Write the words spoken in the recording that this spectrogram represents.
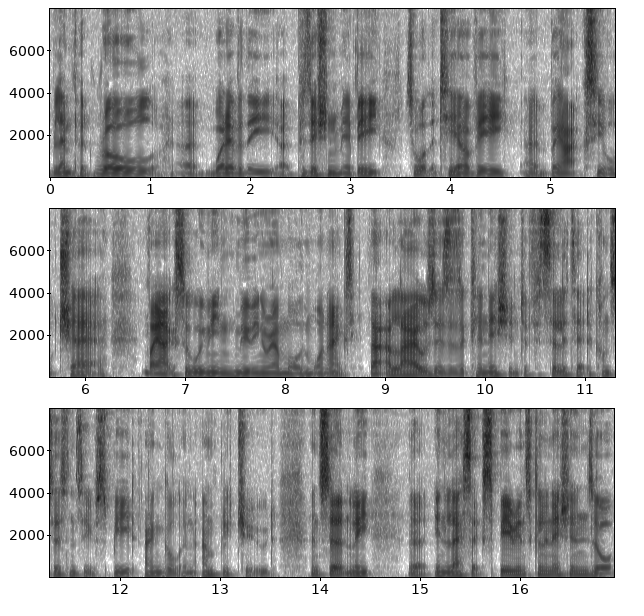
Lempert roll, uh, whatever the uh, position may be. So, what the TRV uh, biaxial chair, biaxial we mean moving around more than one axis, that allows us as a clinician to facilitate a consistency of speed, angle, and amplitude. And certainly, in less experienced clinicians or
